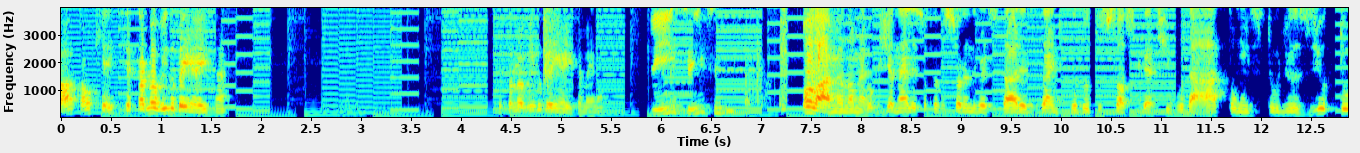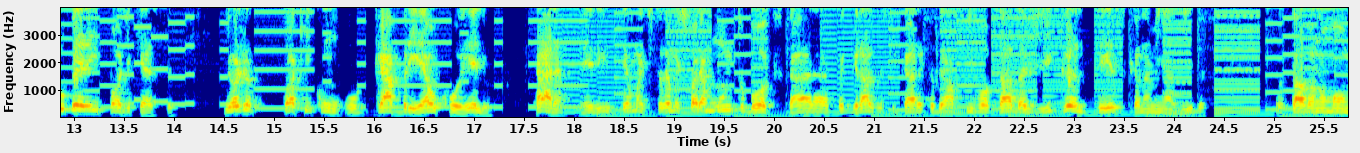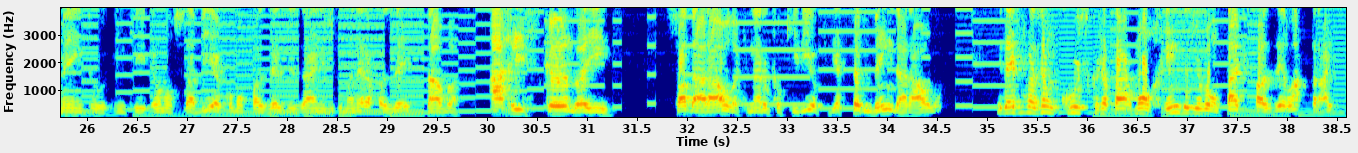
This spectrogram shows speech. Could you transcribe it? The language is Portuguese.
Tá, tá ok. Você tá me ouvindo bem aí, né? Você tá me ouvindo bem aí também, né? Sim, sim, sim. Olá, meu nome é Hulk Janelli, sou professor universitário, design de produtos sócio criativo da Atom Studios, youtuber e podcaster. E hoje eu tô aqui com o Gabriel Coelho. Cara, ele tem uma história, uma história muito boa com esse cara. Foi graças a esse cara que eu dei uma pivotada gigantesca na minha vida. Eu estava num momento em que eu não sabia como fazer design, de que maneira fazer, estava arriscando aí só dar aula, que não era o que eu queria, eu queria também dar aula. E daí fui fazer um curso que eu já estava morrendo de vontade de fazer lá atrás,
